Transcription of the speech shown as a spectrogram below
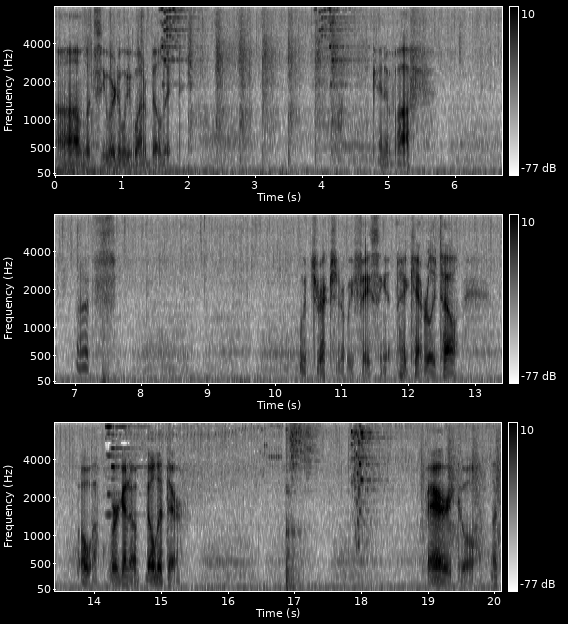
Um, let's see, where do we want to build it? Kind of off. Let's what direction are we facing it? I can't really tell. Oh, well, we're gonna build it there. Very cool. Let's...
